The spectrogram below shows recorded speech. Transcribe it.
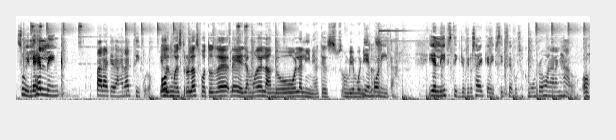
subirles el link para que vean el artículo. Y les muestro las fotos de, de ella modelando la línea, que son bien bonitas. Bien bonita. Y el lipstick, yo quiero saber qué lipstick se puso, es como un rojo anaranjado. Oh,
